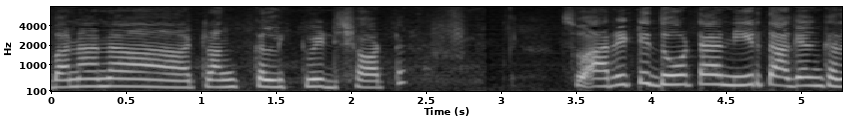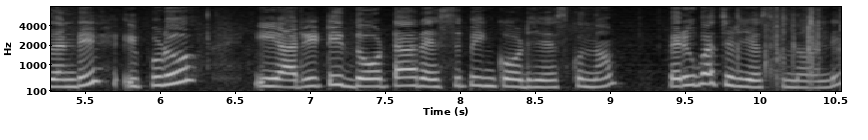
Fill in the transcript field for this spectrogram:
banana trunk liquid shot so అరటి దోట నీరు తాగాం కదండి. ఇప్పుడు ఈ అరటి దోట రెసిపీ ఇంకోటి చేసుకుందాం. పెరుగు పచ్చడి చేసుకుందాం అండి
